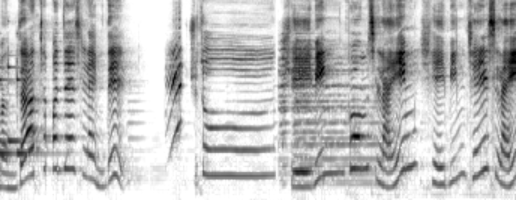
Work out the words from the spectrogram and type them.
먼저 첫 번째 슬라임들. 주동 쉐이빙 폼 슬라임, 쉐이빙 젤 슬라임.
